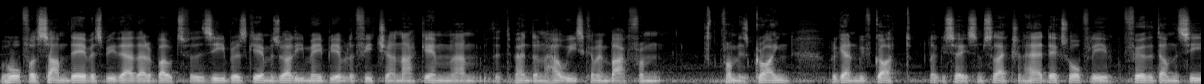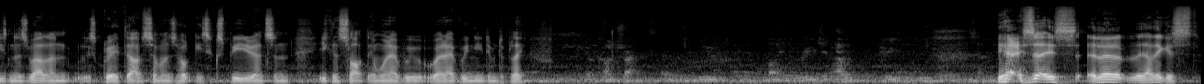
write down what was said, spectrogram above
we're hopeful Sam Davies be there thereabouts for the Zebre game as well. He may be able to feature in that game, um, depending on how he's coming back from from his groin. But again, we've got, like we say, some selection headaches. Hopefully, further down the season as well, and it's great to have someone's hooky's experience and he can slot in wherever we, wherever we need him to play. Your contract uh, renewed by the region. How pleased are you? Yeah, it's, it's a little. I think it's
